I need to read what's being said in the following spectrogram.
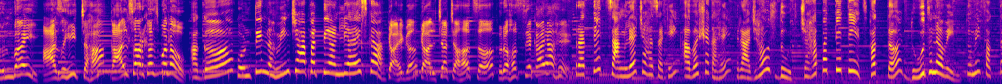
सुनबाई आजही चहा काल सारखाच बनव. अग कोणती नवीन चहापत्ती आणली आहेस का? काय ग? कालच्या चहाचं रहस्य काय आहे? प्रत्येक चांगल्या चहासाठी आवश्यक आहे राजहंस दूध. चहापत्ती तीच फक्त दूध नवीन. तुम्ही फक्त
